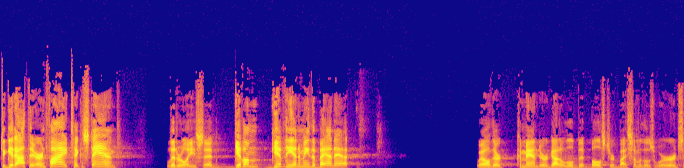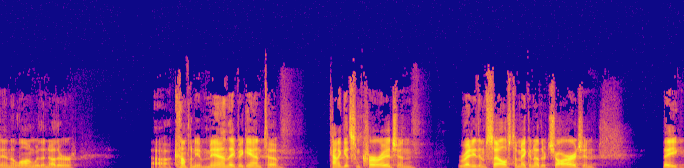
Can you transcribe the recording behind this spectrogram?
to get out there and fight, take a stand. Literally, he said, Give them, give the enemy the bayonet. Well, their commander got a little bit bolstered by some of those words, and along with another uh, company of men, they began to kind of get some courage and ready themselves to make another charge, and they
